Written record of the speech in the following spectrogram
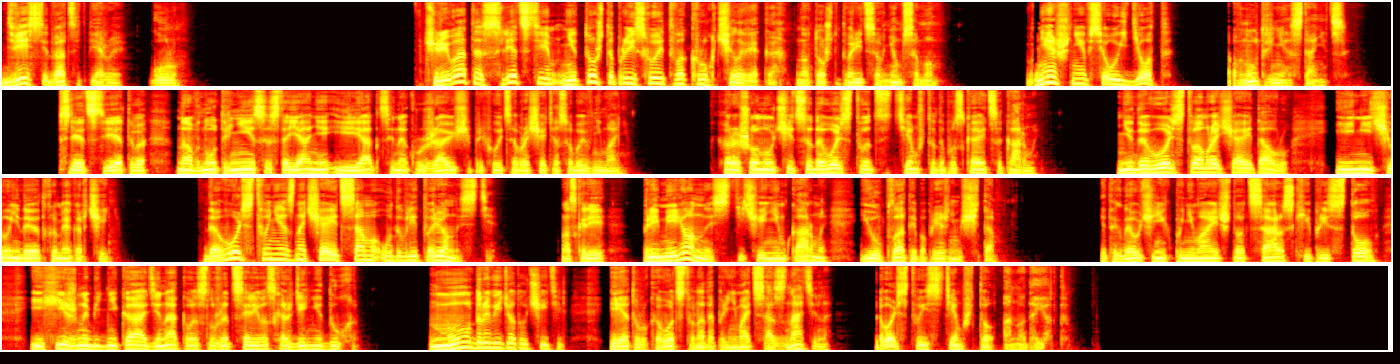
221. Гуру. Чревато следствием не то, что происходит вокруг человека, но то, что творится в нем самом. Внешнее все уйдет, а внутреннее останется. Вследствие этого на внутренние состояния и реакции на окружающие приходится обращать особое внимание. Хорошо научиться довольствоваться тем, что допускается кармой. Недовольство омрачает ауру и ничего не дает, кроме огорчений. Довольство не означает самоудовлетворенности, но скорее примиренность с течением кармы и уплатой по прежним счетам. И тогда ученик понимает, что царский престол и хижина бедняка одинаково служат цели восхождения духа. Мудро ведет учитель, и это руководство надо принимать сознательно, довольствуясь тем, что оно дает.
